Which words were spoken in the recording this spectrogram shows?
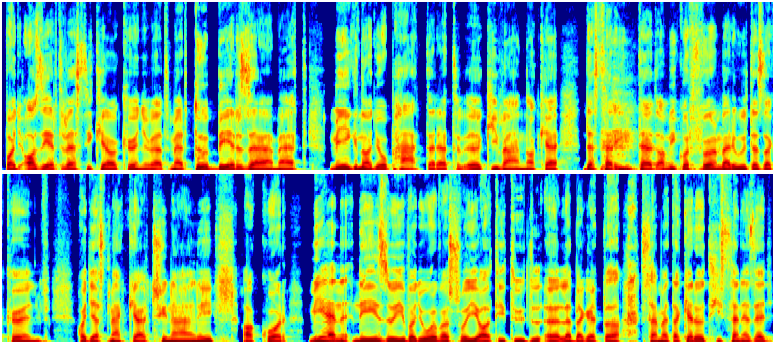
vagy azért veszik-e a könyvet, mert több érzelmet, még nagyobb hátteret kívánnak-e, de szerinted, amikor fölmerült ez a könyv, hogy ezt meg kell csinálni, akkor milyen nézői vagy olvasói attitűd lebegett a szemetek előtt, hiszen ez egy,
